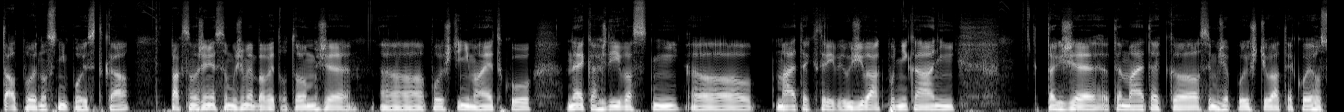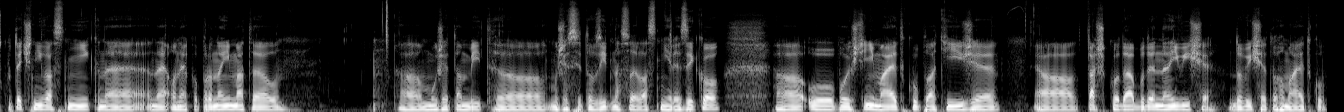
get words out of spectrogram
Ta odpovědnostní pojistka. Pak samozřejmě se můžeme bavit o tom, že uh, pojištění majetku, ne každý vlastní uh, majetek, který využívá k podnikání, takže ten majetek uh, si může pojišťovat jako jeho skutečný vlastník, ne, ne on jako pronajímatel. Může tam být, může si to vzít na své vlastní riziko. U pojištění majetku platí, že ta škoda bude nejvýše do výše toho majetku.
